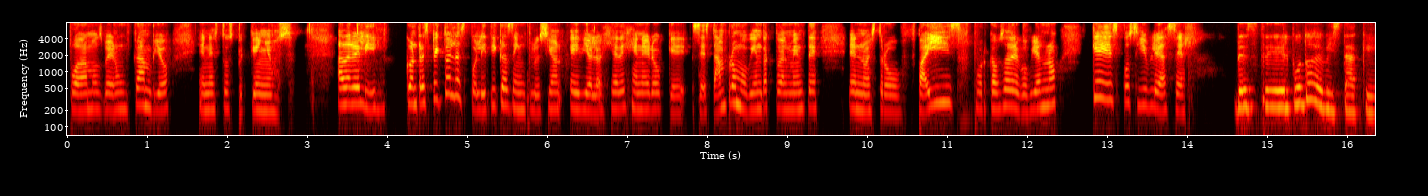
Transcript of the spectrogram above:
podamos ver un cambio en estos pequeños. Adareli, con respecto a las políticas de inclusión e ideología de género que se están promoviendo actualmente en nuestro país por causa del gobierno, ¿qué es posible hacer? Desde el punto de vista que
